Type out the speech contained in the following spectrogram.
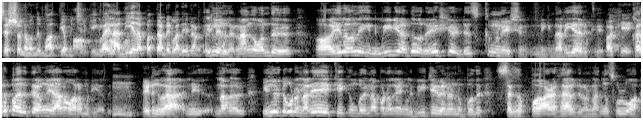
செஷனை வந்து மாற்றி அமைச்சிருக்கீங்களா? இல்லை அதே தான் பத்தாண்டுகள் அதே நடத்து இல்லை இல்லை. நாங்கள் வந்து இதில் வந்து இந்த மீடியா வந்து ஒரு ரேஷியல் டிஸ்கிரிமினேஷன் இன்னைக்கு நிறைய இருக்குது ஓகே கருப்பாக இருக்கிறவங்க யாரும் வர முடியாது. ரைட்டுங்களா எங்கள்கிட்ட கூட நிறைய கேட்கும்போது என்ன பண்ணுவாங்க? எங்களுக்கு விஜய் வேணும்னும் போது சகப்பா அழகாக இருக்கிறோம். நாங்கள் சொல்லுவோம்.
